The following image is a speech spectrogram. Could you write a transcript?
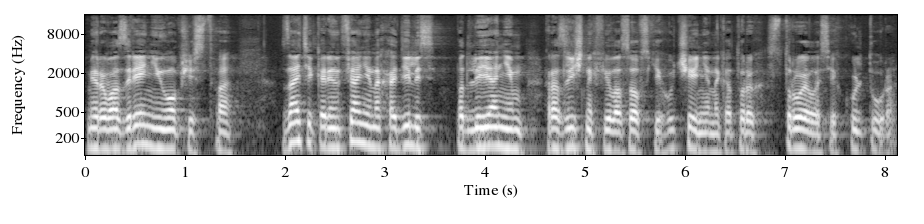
мировоззрения общества – знаете, коринфяне находились под влиянием различных философских учений, на которых строилась их культура.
